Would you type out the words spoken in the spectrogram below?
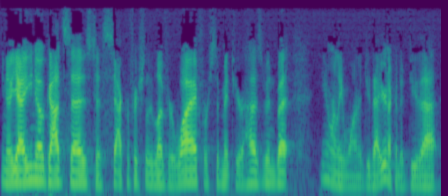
You know, yeah, you know God says to sacrificially love your wife or submit to your husband, but you don't really want to do that. You're not going to do that.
